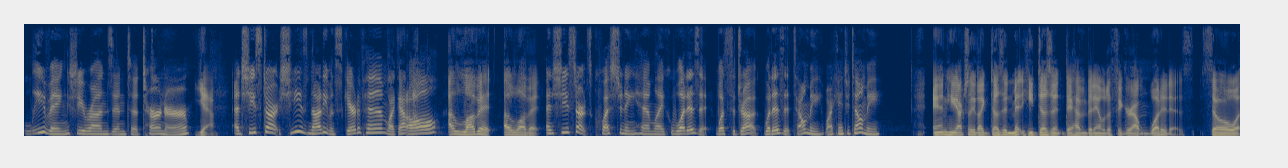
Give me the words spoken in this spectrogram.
leaving, she runs into Turner yeah and she starts she's not even scared of him like at all. i love it i love it And she starts questioning him like, "What is it? What's the drug? What is it? Tell me. Why can't you tell me?" and he actually like does admit he doesn't they haven't been able to figure out Mhm. what it is so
